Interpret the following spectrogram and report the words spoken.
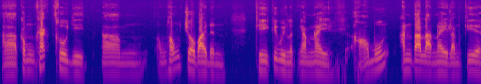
à, không khác thua gì à, ông thống Joe Biden. Khi cái quyền lực ngầm này họ muốn anh ta làm này làm kia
